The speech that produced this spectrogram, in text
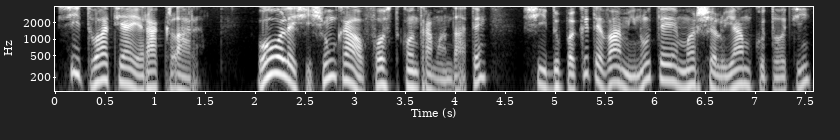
Situația era clară. Ouăle și șunca au fost contramandate și după câteva minute mărșăluiam cu toții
